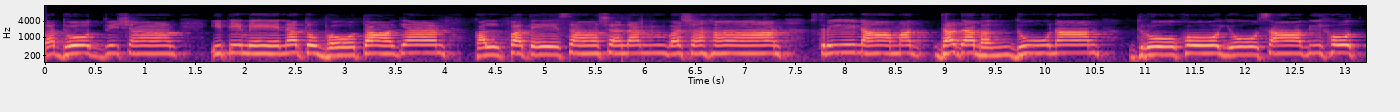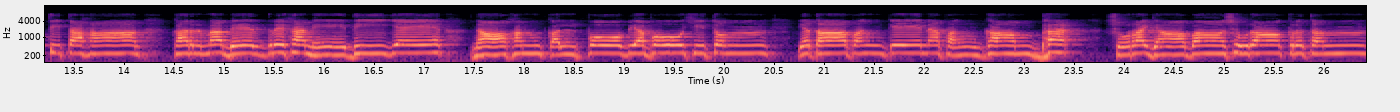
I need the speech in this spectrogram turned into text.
वधोद्विषाम् इति मे न तु भूताय। कल्पते शासनं वशः स्त्रीणामद्धबन्धूनां द्रोहो योऽसा विहोत्थितः। नाहं कल्पो व्यपोहितुं यथा पङ्केन पङ्काम्भ शुरया वाशुराकृतं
